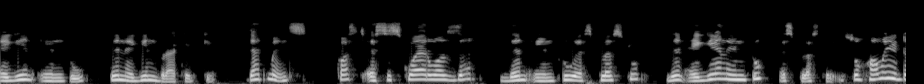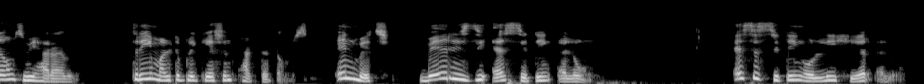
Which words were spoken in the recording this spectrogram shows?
again into then again bracket k. That means first s square was there then into s plus 2 then again into s plus 3 so how many terms we are having three multiplication factor terms. In which where is the s sitting alone? S is sitting only here alone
